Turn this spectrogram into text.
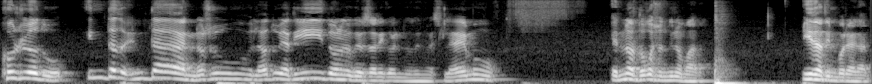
Coach λέω του, είναι τα- είναι τα ενώ σου, λέω του, γιατί το είναι το δανεικό είναι το δικό Λέει μου, ενώ να το δώσω την ομάδα. Είδα την μπορεί να κάνει.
